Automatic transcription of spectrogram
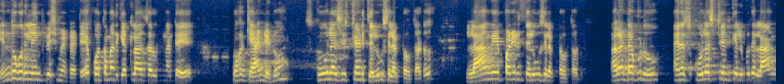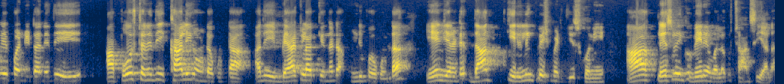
ఎందుకు రిలింక్వెష్మెంట్ అంటే కొంతమందికి ఎట్లా జరుగుతుందంటే ఒక candidate school assistant Telugu select అవుతాడు లాంగ్వేజ్ పండిట్ తెలుగు సెలెక్ట్ అవుతాడు. అలాంటప్పుడు ఆయన స్కూల్ అసిస్టెంట్కి వెళ్ళిపోతే లాంగ్వేజ్ పండిట్ అనేది ఆ పోస్ట్ అనేది ఖాళీగా ఉండకుండా అది బ్యాక్లాగ్ కింద ఉండిపోకుండా ఏం చేయాలంటే దానికి రిలింక్విష్మెంట్ తీసుకొని ఆ ప్లేస్లో ఇంకా వేరే వాళ్ళకు ఛాన్స్ ఇవ్వాలి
